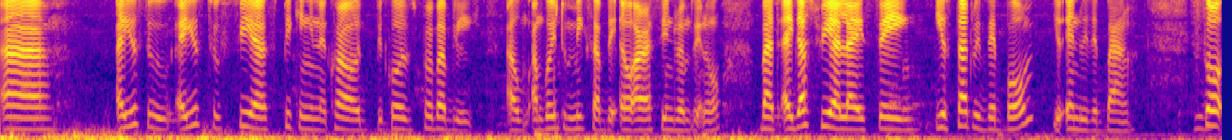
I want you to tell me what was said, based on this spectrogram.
uh, I used to I used to fear speaking in a crowd because probably I'm going to mix up the LR syndromes, you know. But I just realized saying you start with the bomb, you end with a bang. So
